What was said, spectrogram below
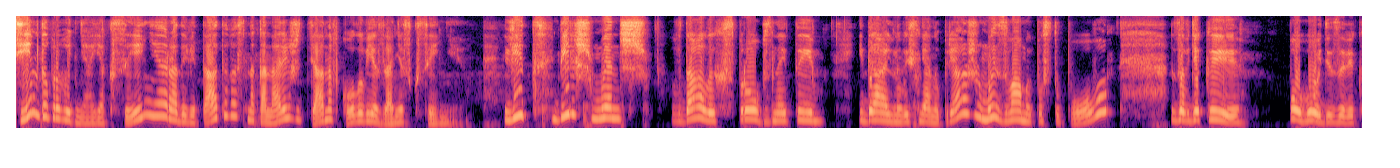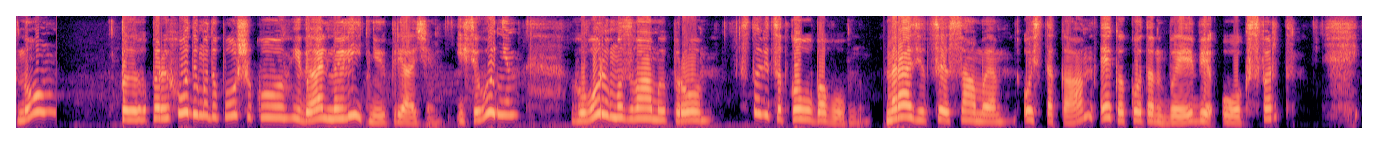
Всім доброго дня! Я Ксенія, рада вітати вас на каналі Життя навколо в'язання з Ксенією. Від більш-менш вдалих спроб знайти ідеальну весняну пряжу ми з вами поступово, завдяки погоді за вікном, переходимо до пошуку ідеальної літньої пряжі. І сьогодні говоримо з вами про 100% бавовну. Наразі це саме ось така Eco Cotton Baby Oxford.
